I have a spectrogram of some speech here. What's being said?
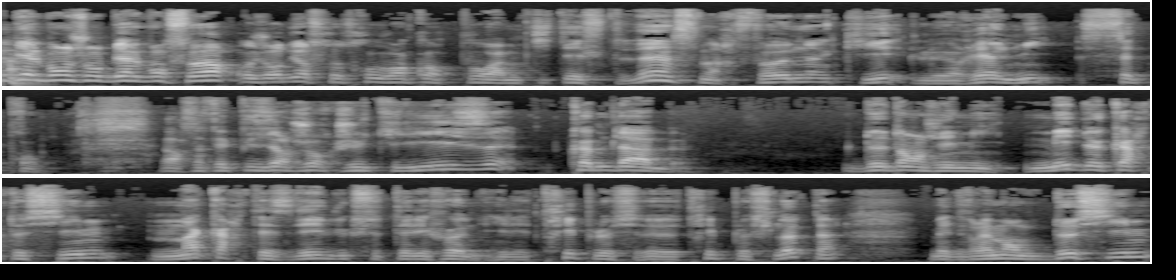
bien le bonjour, bien le bonsoir. Aujourd'hui, on se retrouve encore pour un petit test d'un smartphone qui est le Realme 7 Pro. Alors, ça fait plusieurs jours que j'utilise. Comme d'hab, dedans j'ai mis mes deux cartes SIM, ma carte SD, vu que ce téléphone il est triple, euh, triple slot, hein, mettre vraiment deux SIM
